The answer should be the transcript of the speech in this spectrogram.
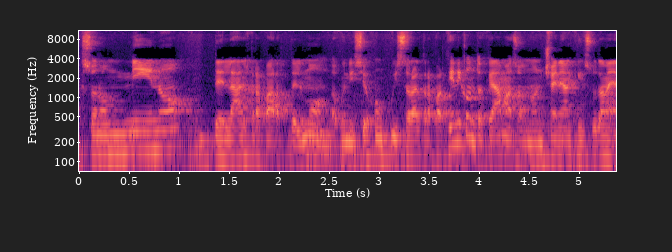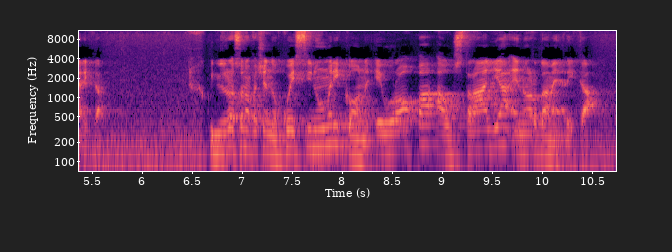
sono meno dell'altra parte del mondo, quindi se io conquisto l'altra parte, tieni conto che Amazon non c'è neanche in Sud America. Quindi loro stanno facendo questi numeri con Europa, Australia e Nord America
